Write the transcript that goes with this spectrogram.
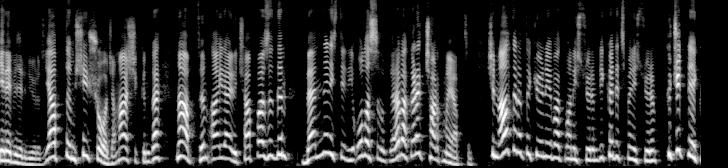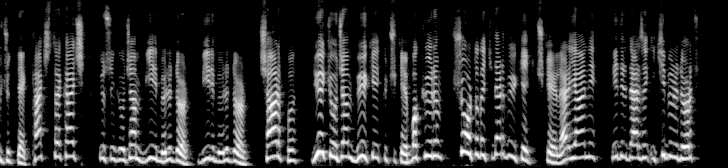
gelebilir diyoruz. Yaptığım şey şu hocam. A şıkkında ne yaptım? Ayrı ayrı çaprazladım. Benden istediği olasılıklara bakarak çarpma yaptım. Şimdi alt taraftaki örneğe bakmanı istiyorum. Dikkat etmeni istiyorum. Küçük d küçük d kaçta kaç? Diyorsun ki hocam 1 bölü 4. 1 bölü 4 çarpı. Diyor ki hocam büyük e küçük e. Bakıyorum şu ortadakiler büyük e küçük e'ler. Yani nedir dersek 2 bölü 4.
